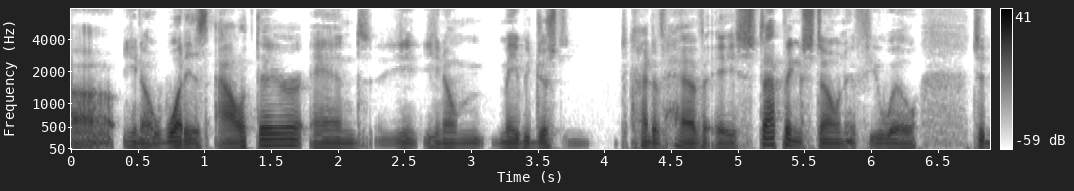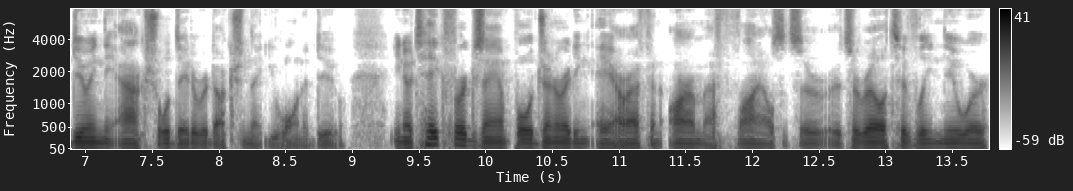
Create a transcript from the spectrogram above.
uh, you know what is out there and you, you know maybe just kind of have a stepping stone if you will to doing the actual data reduction that you want to do. You know take for example generating arf and rmf files. It's a it's a relatively newer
